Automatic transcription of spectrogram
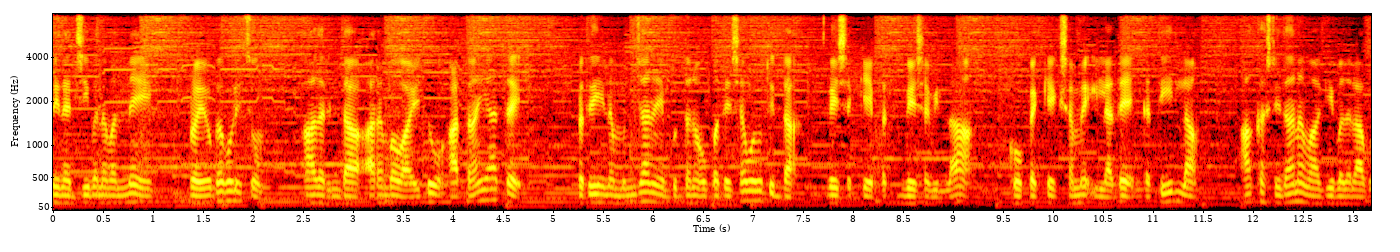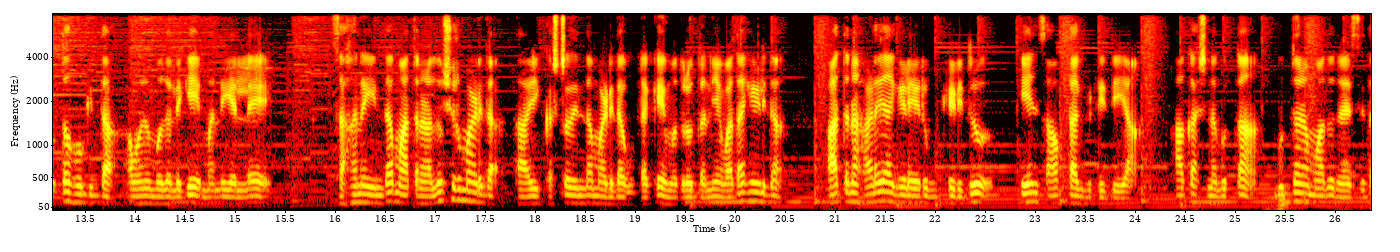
ನಿನ್ನ ಜೀವನವನ್ನೇ ಪ್ರಯೋಗಗೊಳಿಸು. ಆದ್ದರಿಂದ ಆರಂಭವಾಯಿತು ಆತನ ಯಾತ್ರೆ. ಪ್ರತಿದಿನ ಮುಂಜಾನೆ ಬುದ್ಧನ ಉಪದೇಶ ಓದುತ್ತಿದ್ದ. ದ್ವೇಷಕ್ಕೆ ಪ್ರತಿದ್ವೇಷವಿಲ್ಲ, ಕೋಪಕ್ಕೆ ಕ್ಷಮೆ ಇಲ್ಲದೆ ಗತಿ ಇಲ್ಲ. ಆಕಾಶ್ ನಿಧಾನವಾಗಿ ಬದಲಾಗುತ್ತಾ ಹೋಗಿದ್ದ. ಅವನು ಮೊದಲಿಗೆ ಮನೆಯಲ್ಲೇ ಸಹನೆಯಿಂದ ಮಾತನಾಡಲು ಶುರು ಮಾಡಿದ. ತಾಯಿ ಕಷ್ಟದಿಂದ ಮಾಡಿದ ಊಟಕ್ಕೆ ಮೊದಲು ಧನ್ಯವಾದ ಹೇಳಿದ. ಆತನ ಹಳೆಯ ಗೆಳೆಯರು ಕೇಳಿದ್ರು, ಏನ್ ಸಾಫ್ಟ್ ಆಗಿಬಿಟ್ಟಿದ್ದೀಯಾ? ಆಕಾಶ್ ನಗುತ್ತಾ ಬುದ್ಧನ ಮಾತು ನೆನೆಸಿದ,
